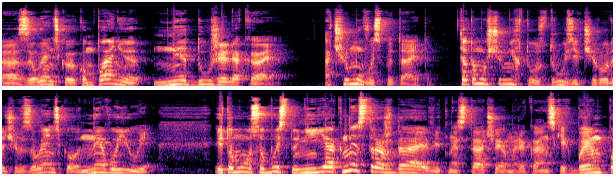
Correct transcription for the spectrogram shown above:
е, Зеленською компанією не дуже лякає. А чому ви спитаєте? Та тому, що ніхто з друзів чи родичів Зеленського не воює. І тому особисто ніяк не страждає від нестачі американських БМП,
